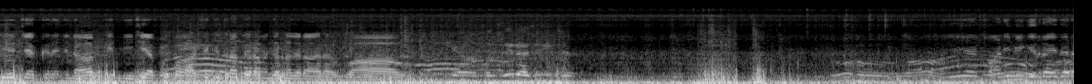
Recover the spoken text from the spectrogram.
ये चेक करें जनाब के नीचे आपको पहाड़ से कितना प्यारा मंजर नज़र आ रहा है। वाह क्या मंदिर है जी नीचे ये पानी भी गिर रहा है इधर।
